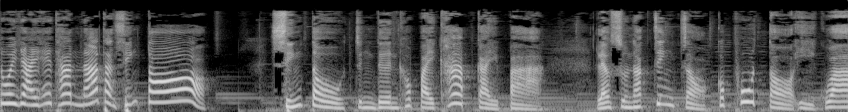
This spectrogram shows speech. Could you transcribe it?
ตัวใหญ่ให้ท่านนะท่านสิงโต สิงโตจึงเดินเข้าไปคาบไก่ป่า แล้วสุนัขจิ้งจอกก็พูดต่ออีกว่า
